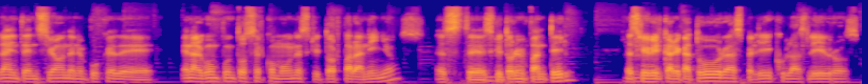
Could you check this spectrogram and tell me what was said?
la intención, el empuje de en algún punto ser como un escritor para niños, este escritor infantil, escribir caricaturas, películas, libros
